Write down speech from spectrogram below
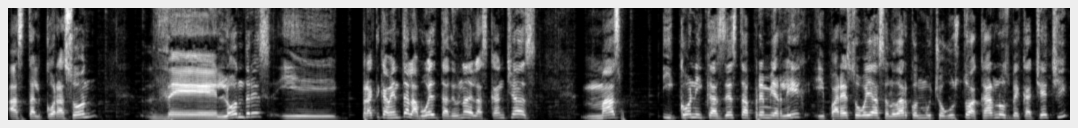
hasta el corazón de Londres y prácticamente a la vuelta de una de las canchas más icónicas de esta Premier League y para eso voy a saludar con mucho gusto a Carlos Beccachechi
